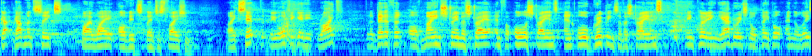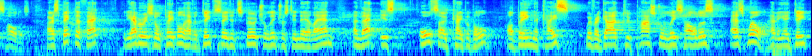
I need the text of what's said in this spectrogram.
go government seeks by way of its legislation. I accept that we ought to get it right for the benefit of mainstream Australia and for all Australians and all groupings of Australians, including the Aboriginal people and the leaseholders. I respect the fact that the Aboriginal people have a deep-seated spiritual interest in their land, and that is also capable of being the case with regard to pastoral leaseholders as well, having a deep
